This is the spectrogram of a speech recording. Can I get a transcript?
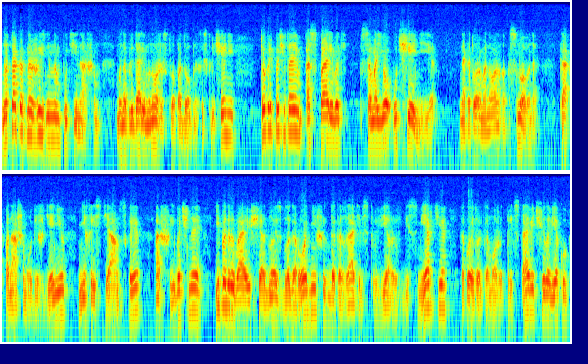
Но так как на жизненном пути нашем мы наблюдали множество подобных исключений, то предпочитаем оспаривать самое учение – на котором оно основано, как, по нашему убеждению, нехристианское, ошибочное и подрывающее одно из благороднейших доказательств веры в бессмертие, какое только может представить человеку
